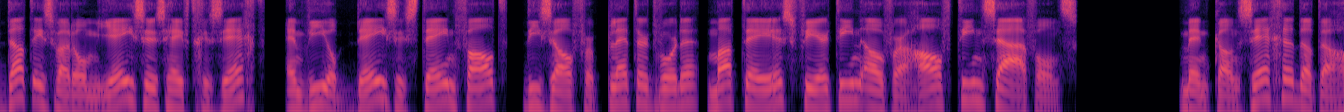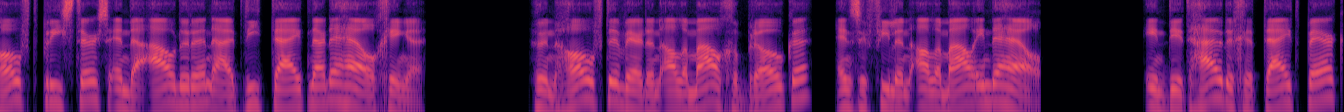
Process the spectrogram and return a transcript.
Dat is waarom Jezus heeft gezegd: En wie op deze steen valt, die zal verpletterd worden. Matthäus 14 over half tien avonds. Men kan zeggen dat de hoofdpriesters en de ouderen uit die tijd naar de hel gingen. Hun hoofden werden allemaal gebroken, en ze vielen allemaal in de hel. In dit huidige tijdperk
